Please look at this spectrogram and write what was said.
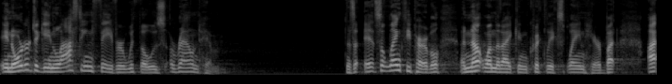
in order to gain lasting favor with those around him. It's a, it's a lengthy parable and not one that I can quickly explain here, but I,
